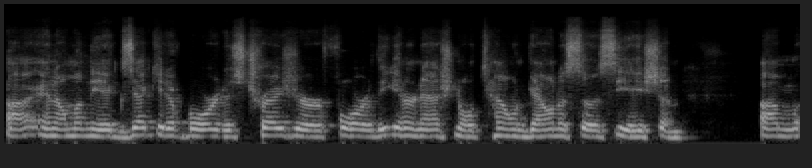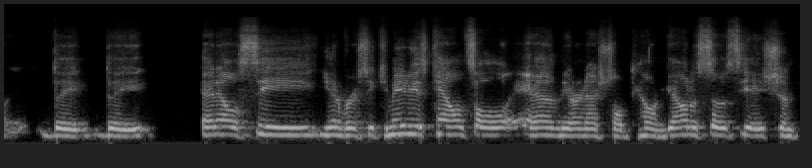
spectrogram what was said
Uh, and I'm on the executive board as treasurer for the International Town Gown Association. Um, the, the NLC University Communities Council and the International Town Gown Association,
